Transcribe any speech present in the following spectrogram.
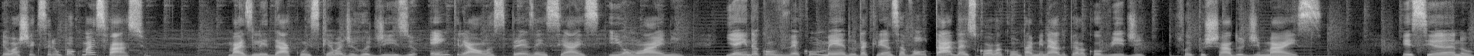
eu achei que seria um pouco mais fácil. Mas lidar com o esquema de rodízio entre aulas presenciais e online e ainda conviver com medo da criança voltar da escola contaminado pela Covid foi puxado demais. Esse ano,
